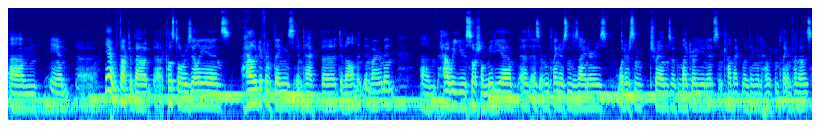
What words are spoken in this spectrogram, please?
Um, and uh, yeah, we've talked about uh, coastal resilience, how different things impact the development environment. Um, how we use social media as, as urban planners and designers, what are some trends with micro units and compact living, and how we can plan for those.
